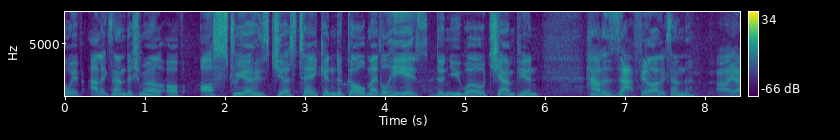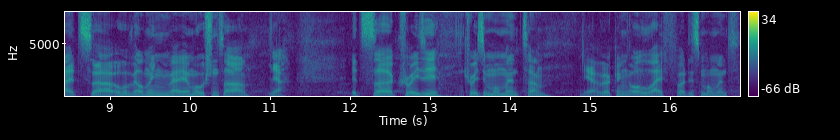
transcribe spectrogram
with Alexander Schmirl of Austria, who's just taken the gold medal. He is the new world champion. How does that feel, Alexander? Uh, yeah, it's uh, overwhelming. My emotions are, yeah, it's a crazy, crazy moment. Um, yeah, working all life for this moment.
